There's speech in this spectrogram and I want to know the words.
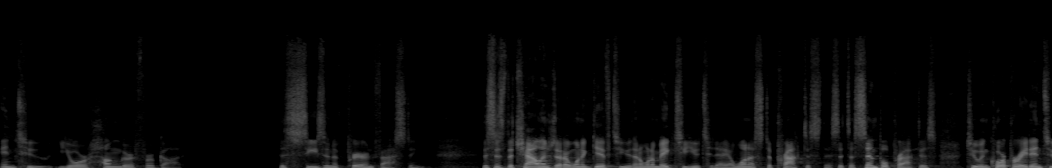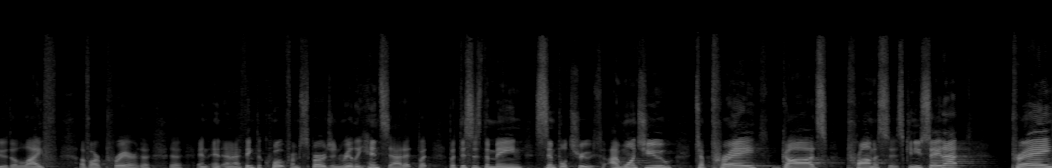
into your hunger for God. This season of prayer and fasting. This is the challenge that I want to give to you, that I want to make to you today. I want us to practice this. It's a simple practice to incorporate into the life of our prayer. The, uh, and, and, and I think the quote from Spurgeon really hints at it, but, but this is the main simple truth. I want you to pray God's promises. Can you say that? Pray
